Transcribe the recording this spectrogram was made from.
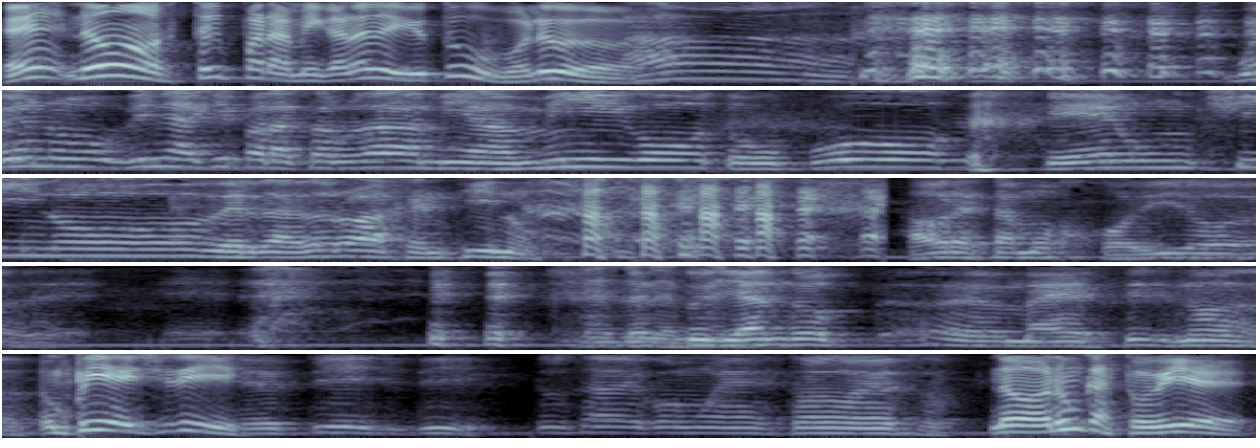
¿Eh? No, estoy para mi canal de YouTube, boludo. Ah. bueno, vine aquí para saludar a mi amigo Topo, que es un chino verdadero argentino. Ahora estamos jodidos. Eh, eh, estudiando eh, maestría. No, Un PhD. el PhD. Tú sabes cómo es todo eso. No, nunca estudié.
